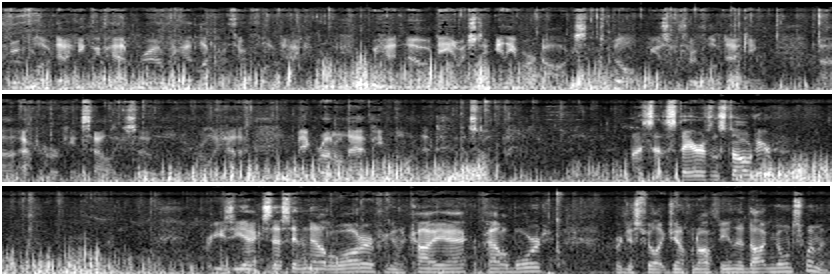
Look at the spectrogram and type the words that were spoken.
Thru Flow decking, we've had really good luck with Thru Flow decking. We had no damage to any of our docks. It was built using Thru Flow decking uh, after Hurricane Sally. So we've really had a big run on that. People wanted it installed. Nice set of stairs installed here for easy access in and out of the water if you're going to kayak or paddleboard or just feel like jumping off the end of the dock and going swimming.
